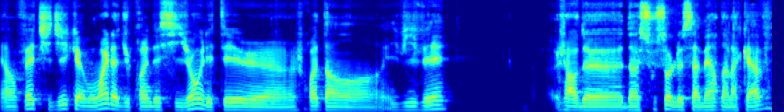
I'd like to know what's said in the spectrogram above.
et, en fait, il dit qu'à un moment, il a dû prendre une décision. Il était, je crois, dans, il vivait genre de, dans le sous-sol de sa mère, dans la cave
